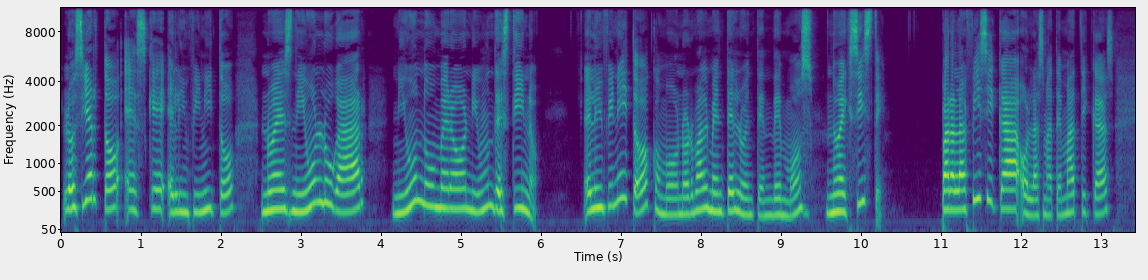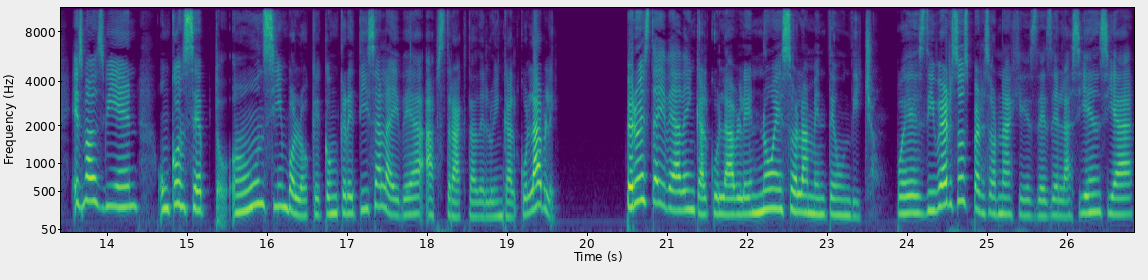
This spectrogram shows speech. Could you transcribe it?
Lo cierto es que el infinito no es ni un lugar, ni un número, ni un destino. El infinito, como normalmente lo entendemos, no existe. Para la física o las matemáticas es más bien un concepto o un símbolo que concretiza la idea abstracta de lo incalculable. Pero esta idea de incalculable no es solamente un dicho, pues diversos personajes desde la ciencia,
